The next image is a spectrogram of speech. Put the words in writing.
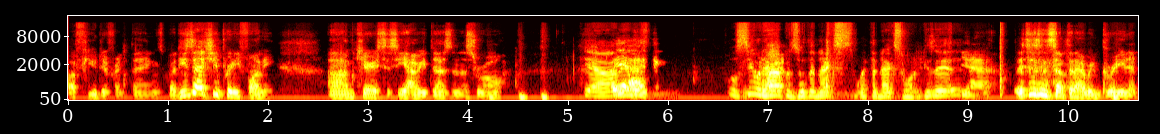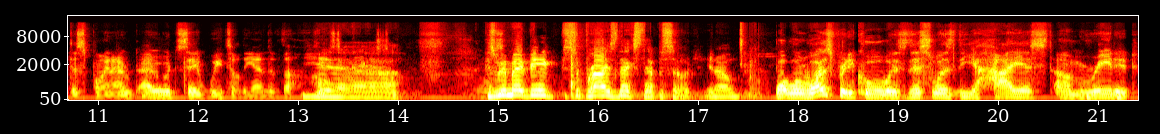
a few different things, but he's actually pretty funny. Uh, I'm curious to see how he does in this role. Yeah, I mean, yeah, I we'll, think we'll see what happens with the next with the next one because yeah, this isn't something I would grade at this point. I would, I would say wait till the end of the whole yeah, because we may be surprised next episode. You know, But what was pretty cool was this was the highest um, rated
